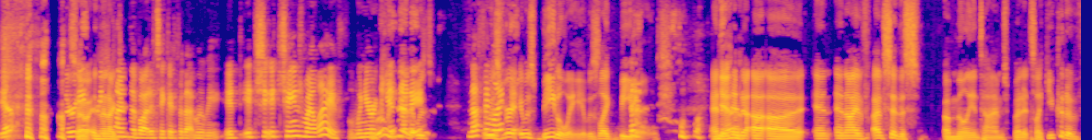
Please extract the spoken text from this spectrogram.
33 So, and then times I bought a ticket for that movie. It it, it changed my life. When you were It a really kid, did. that It age, was. It nothing was like very. it. It was Beatley. It was like Beatles. and Yeah. and uh, uh, and and I've I've said this a million times, but it's like you could have.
